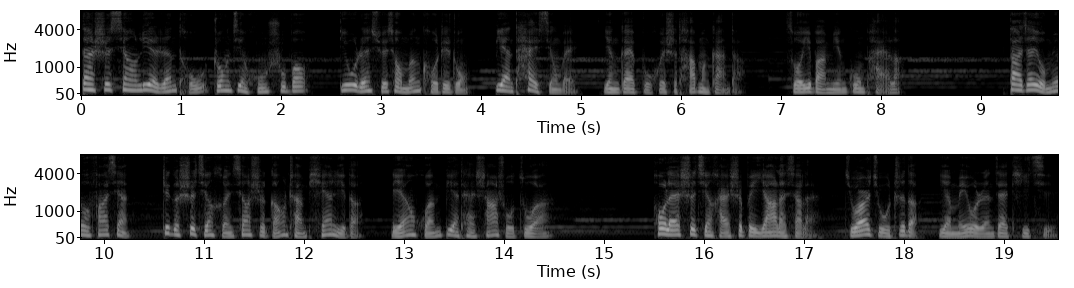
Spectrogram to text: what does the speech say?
但是像猎人头装进红书包、丢人学校门口这种变态行为，应该不会是他们干的，所以把民工排了。大家有没有发现这个事情很像是港产片里的连环变态杀手作案？后来事情还是被压了下来，久而久之的也没有人再提起。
